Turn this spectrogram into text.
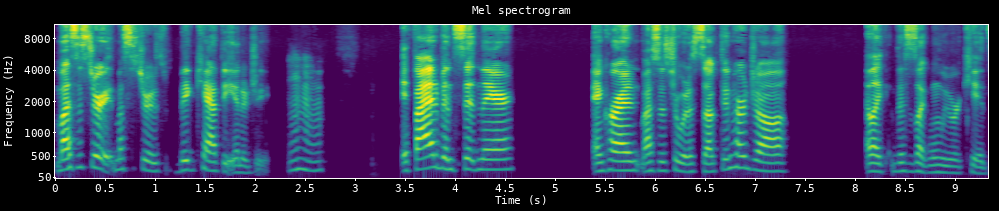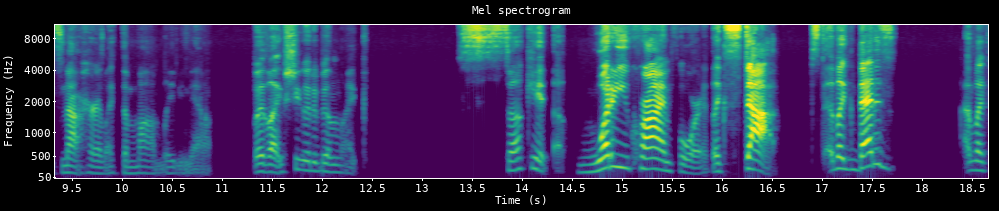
My sister, my sister is big Kathy energy. Mm-hmm. If I had been sitting there and crying, my sister would have sucked in her jaw. Like this is like when we were kids, not her, like the mom lady now. But like she would have been like, "Suck it. What are you crying for? Like stop. Like that is like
